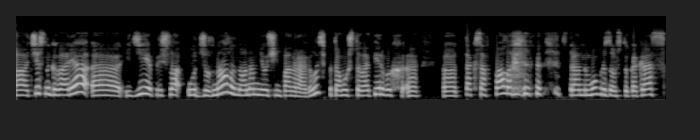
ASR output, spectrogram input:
А, честно говоря, э, идея пришла от журнала, но она мне очень понравилась, потому что, во-первых, э, так совпало странным образом, что как раз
